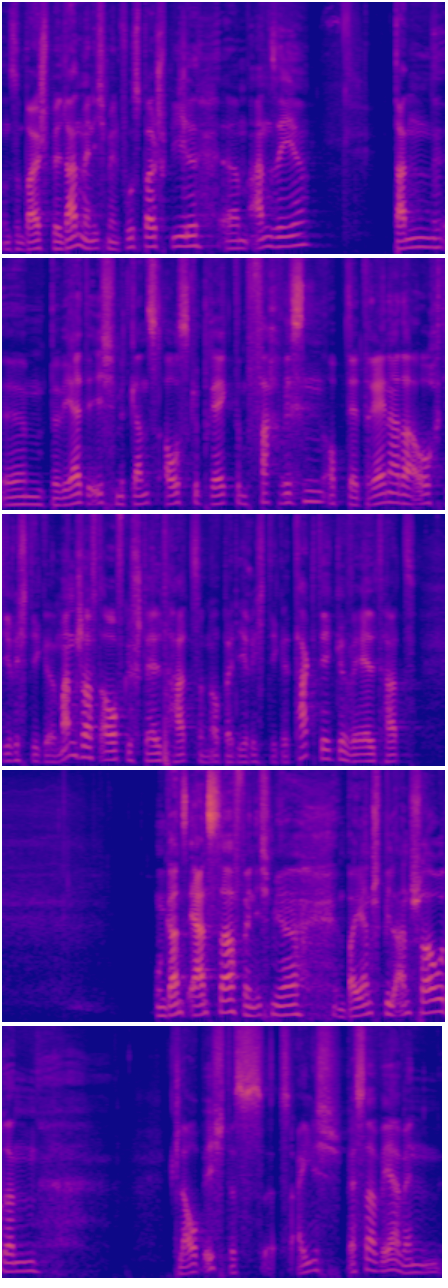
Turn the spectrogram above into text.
Und zum Beispiel dann, wenn ich mir ein Fußballspiel ähm, ansehe, dann ähm, bewerte ich mit ganz ausgeprägtem Fachwissen, ob der Trainer da auch die richtige Mannschaft aufgestellt hat und ob er die richtige Taktik gewählt hat. Und ganz ernsthaft, wenn ich mir ein Bayern-Spiel anschaue, dann glaube ich, dass es eigentlich besser wäre, wenn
